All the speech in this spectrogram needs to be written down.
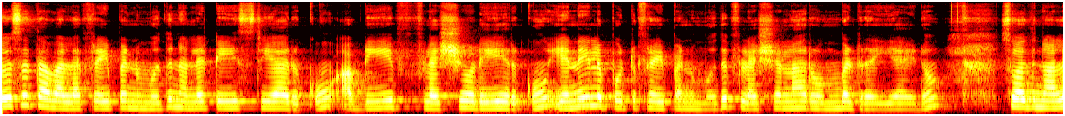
தோசை தவாவில் ஃப்ரை பண்ணும்போது நல்லா டேஸ்டியாக இருக்கும். அப்படியே ஃப்ளஷோடையே இருக்கும். எண்ணெயில் போட்டு ஃப்ரை பண்ணும்போது ஃப்ளஷெல்லாம் ரொம்ப ட்ரை ஆகிடும் ஸோ அதனால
